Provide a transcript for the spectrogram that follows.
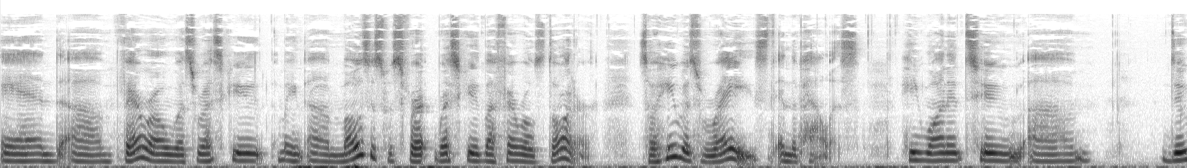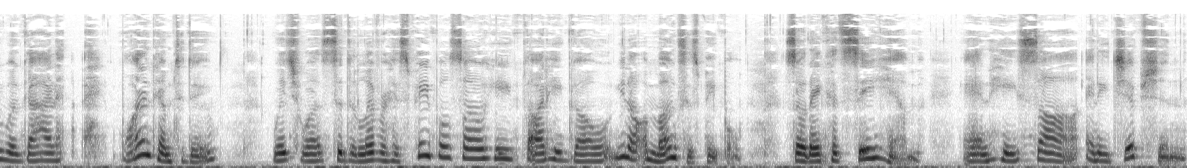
And um, Pharaoh was rescued. I mean, uh, Moses was rescued by Pharaoh's daughter. So he was raised in the palace. He wanted to um, do what God wanted him to do, which was to deliver his people. So he thought he'd go, you know, amongst his people so they could see him and he saw an Egyptian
